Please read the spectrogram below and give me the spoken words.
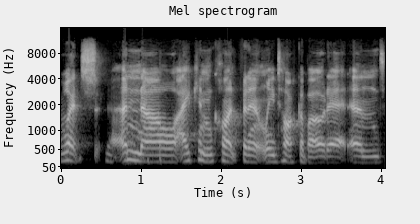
which and now I can confidently talk about it and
